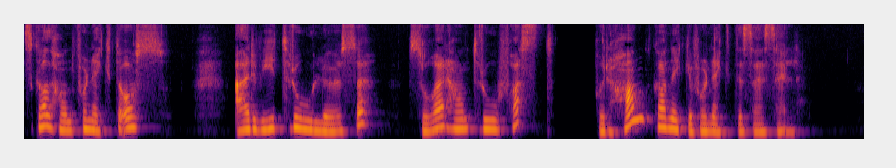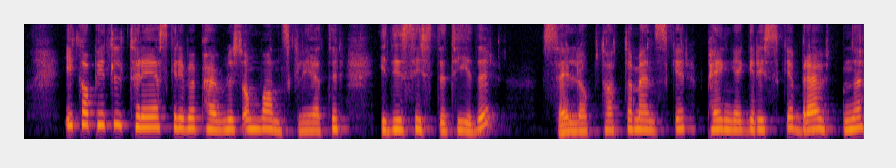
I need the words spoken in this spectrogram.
skal han fornekte oss. Er vi troløse, så er han trofast, for han kan ikke fornekte seg selv. I kapittel tre skriver Paulus om vanskeligheter i de siste tider, selvopptatte mennesker, pengegriske, brautende,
